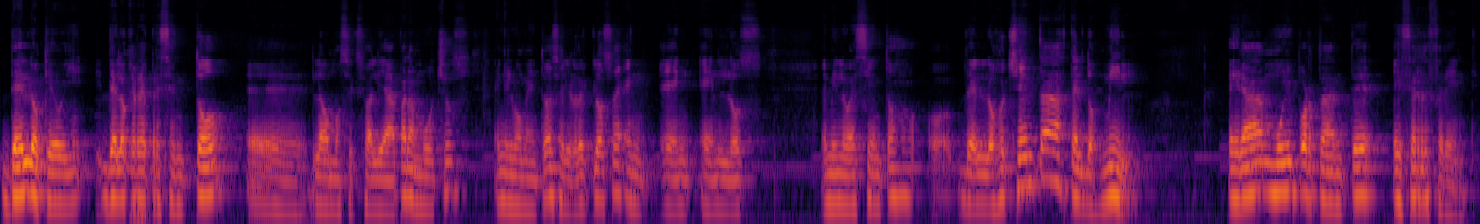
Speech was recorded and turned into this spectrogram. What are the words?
de lo que, hoy, de lo que representó eh, la homosexualidad para muchos en el momento de salir del closet en, en, en los en 1900, de los 80 hasta el 2000. Era muy importante ese referente.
